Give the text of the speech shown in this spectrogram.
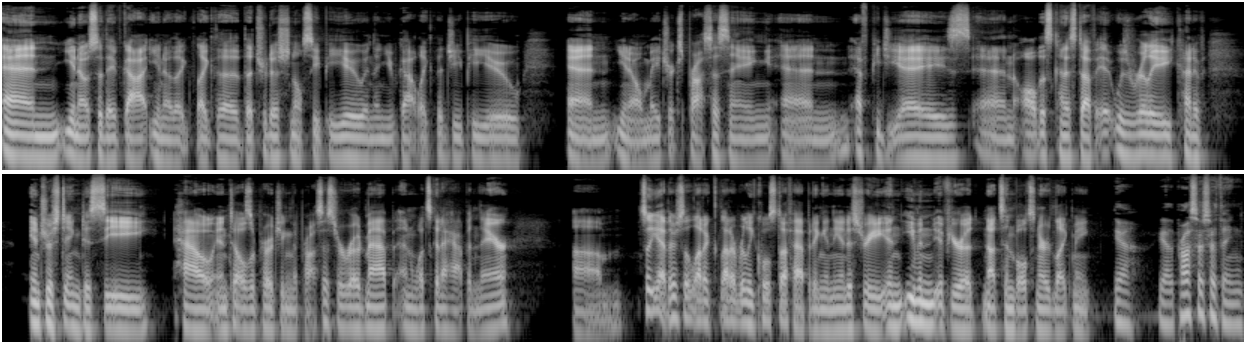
and you know, so they've got you know like like the the traditional CPU, and then you've got like the GPU, and you know matrix processing and FPGAs and all this kind of stuff. It was really kind of interesting to see how Intel's approaching the processor roadmap and what's going to happen there. Um, so yeah, there's a lot of lot of really cool stuff happening in the industry, and even if you're a nuts and bolts nerd like me, Yeah, yeah. The processor thing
